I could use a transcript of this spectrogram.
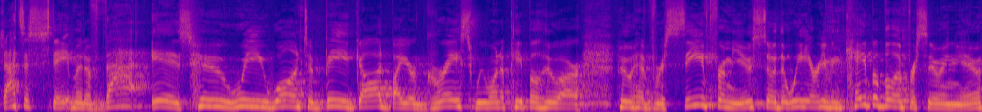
That's a statement of that is who we want to be. God, by your grace, we want a people who are who have received from you so that we are even capable of pursuing you.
